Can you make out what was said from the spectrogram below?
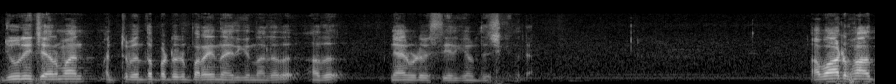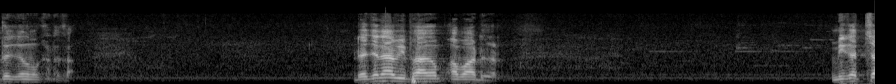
ജൂറി ചെയർമാൻ മറ്റ് ബന്ധപ്പെട്ടവരും പറയുന്നതായിരിക്കും നല്ലത്. അത് ഞാനിവിടെ വിശദീകരിക്കാൻ ഉദ്ദേശിക്കുന്നില്ല. അവാർഡ് ഭാഗത്തേക്ക് നമുക്ക് കടക്കാം. രചനാ വിഭാഗം അവാർഡുകൾ. മികച്ച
